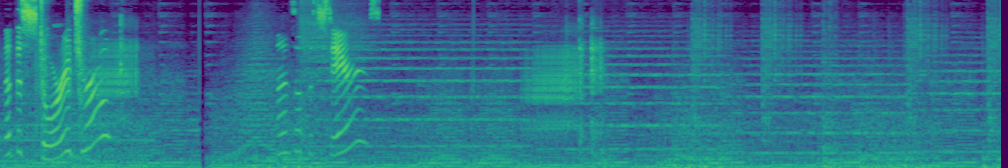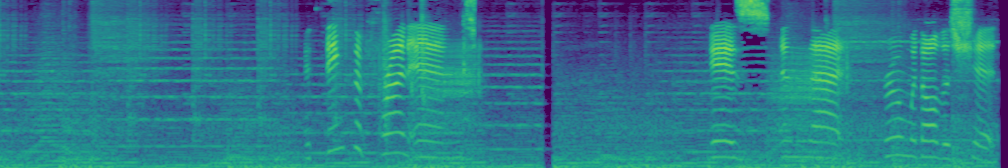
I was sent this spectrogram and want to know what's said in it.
is that the storage room? That's up the stairs. I think the front end is in that room with all the shit.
